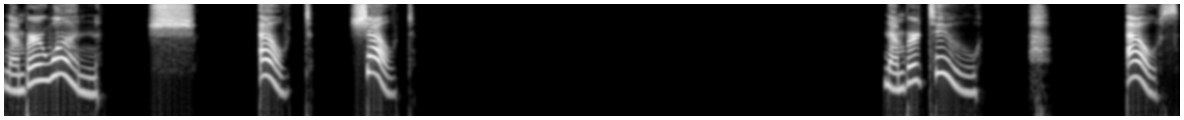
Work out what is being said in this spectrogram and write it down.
Number 1. Sh. Out. Shout. Number 2. H. Ouse.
